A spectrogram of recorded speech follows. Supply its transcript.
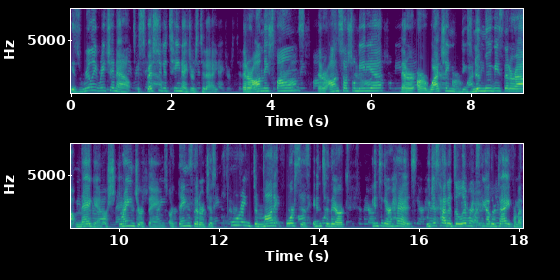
is really reaching out, especially to teenagers today that are on these phones, that are on social media, that are, are watching these new movies that are out, Megan or Stranger Things, or things that are just pouring demonic forces into their into their heads. We just had a deliverance the other day from a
